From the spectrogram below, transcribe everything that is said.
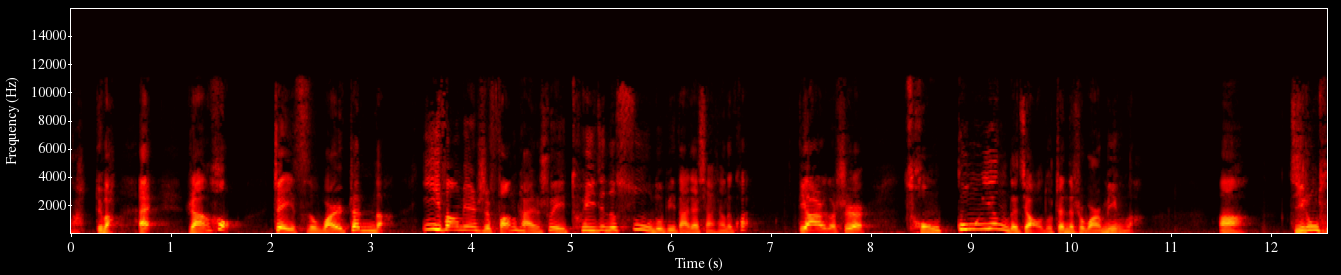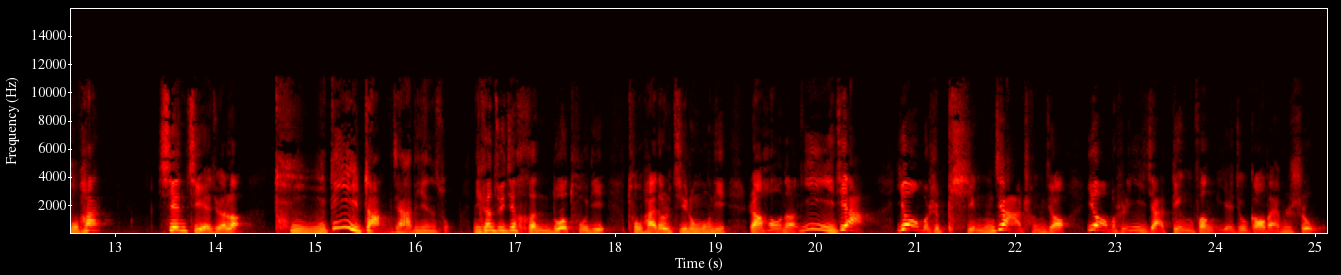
啊，对吧？哎，然后这一次玩真的。一方面是房产税推进的速度比大家想象的快，第二个是从供应的角度真的是玩命了，啊，集中土拍，先解决了土地涨价的因素。你看最近很多土地土拍都是集中供地，然后呢，溢价要么是平价成交，要么是溢价顶峰也就高百分之十五，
